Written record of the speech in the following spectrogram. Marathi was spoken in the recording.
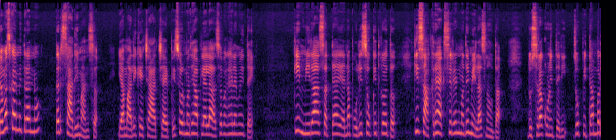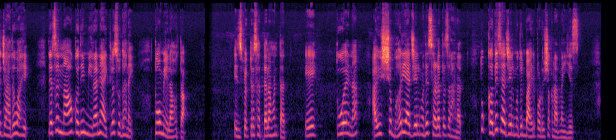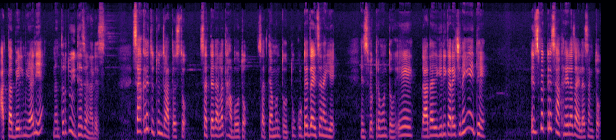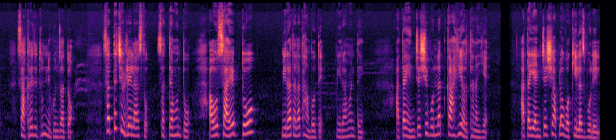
नमस्कार मित्रांनो तर साधी माणसं. या मालिकेच्या आजच्या एपिसोडमध्ये आपल्याला असं बघायला मिळतंय की मीरा सत्या यांना पोलीस चौकीत कळतं की साखऱ्या ॲक्सिडेंटमध्ये मेलाच नव्हता. दुसरा कोणीतरी जो पितांबर जाधव आहे त्याचं नाव कधी मीराने ऐकलं सुद्धा नाही तो मेला होता. इन्स्पेक्टर सत्याला म्हणतात ए तू आहे ना आयुष्यभर या जेलमध्ये सडतच राहणार. तू कधीच या जेलमधून बाहेर पडू शकणार नाही आहेस आत्ता बेल मिळाली आहे नंतर तू इथेच येणार आहेस साखरे तिथून जात असतो. सत्या त्याला थांबवतो. सत्या म्हणतो तू कुठे जायचं नाही आहे इन्स्पेक्टर म्हणतो ए दादागिरी करायची नाही आहे इथे. इन्स्पेक्टर साखरेला जायला सांगतो. साखरे तिथून निघून जातो. सत्य चिडलेला असतो. सत्या म्हणतो अहो साहेब तो मीरा त्याला थांबवते. मीरा म्हणते आता यांच्याशी बोलण्यात काही अर्थ नाही आहे आता यांच्याशी आपला वकीलच बोलेल.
